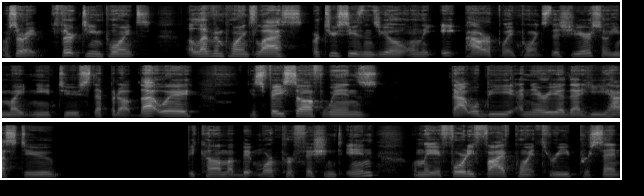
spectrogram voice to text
Oh, sorry, 13 points 11 points last or two seasons ago, only eight power play points this year. So he might need to step it up that way. His face-off wins, that will be an area that he has to become a bit more proficient in. Only a 45.3%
